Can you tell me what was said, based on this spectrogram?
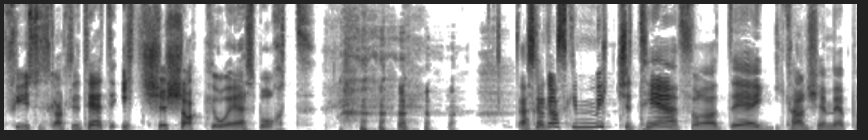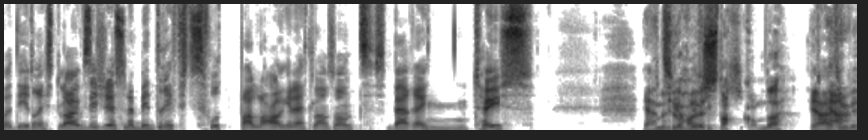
fysisk aktivitet, ikke sjakk og e-sport. det skal ganske mye til for at jeg kanskje er med på et idrettslag. Hvis ikke det er sånne bedriftsfotballag eller et eller annet sånt. Så bare Mm. tøys. Jeg Men vi har jo fikk- snakka om det. Ja, jeg Ja. tror vi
